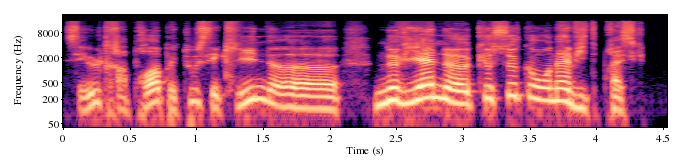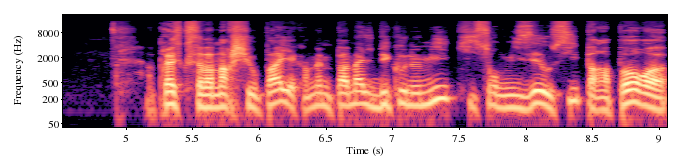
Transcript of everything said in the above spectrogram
c'est ultra propre et tout, c'est clean, ne viennent que ceux qu'on invite presque. Après, est-ce que ça va marcher ou pas? Il y a quand même pas mal d'économies qui sont misées aussi par rapport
